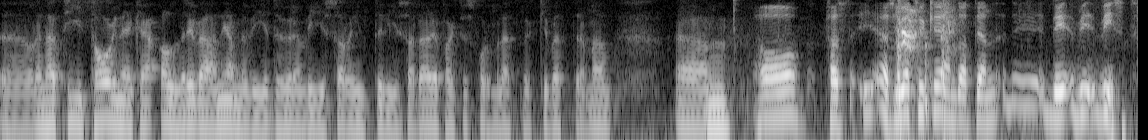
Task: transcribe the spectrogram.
eh, och den här tidtagningen kan jag aldrig vänja mig vid. Hur den visar och inte visar. Där är faktiskt Formel 1 mycket bättre. Men eh, Mm. Ja, fast alltså, jag tycker ändå att den... Det, vi- visst,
